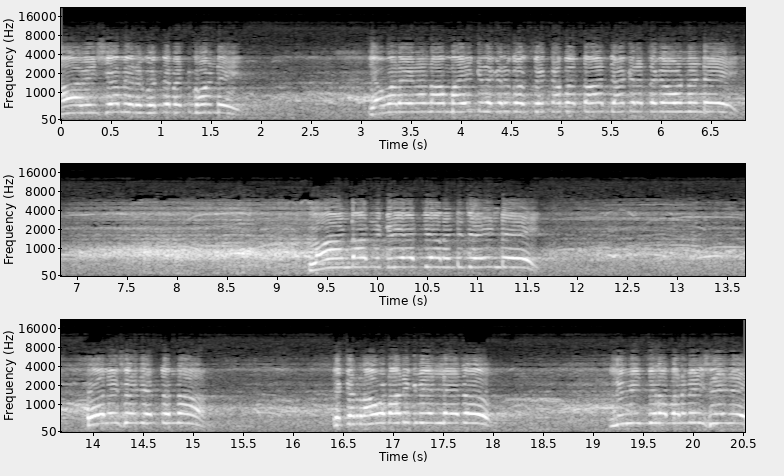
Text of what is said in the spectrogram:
ఆ విషయం మీరు గుర్తుపెట్టుకోండి. ఎవరైనా నా మైక్ దగ్గరకు వస్తే కబద్దా జాగ్రత్తగా ఉండండి. లాండర్ ఆర్డర్ క్రియేట్ చేయాలంటే చేయండి. పోలీసులు చెప్తున్నా. ఇక్కడ రావడానికి వీల్లేదు. నువ్వు ఇచ్చిన పర్మిషన్ ఇది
